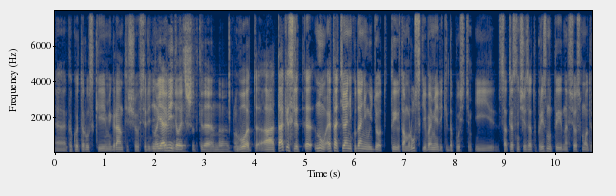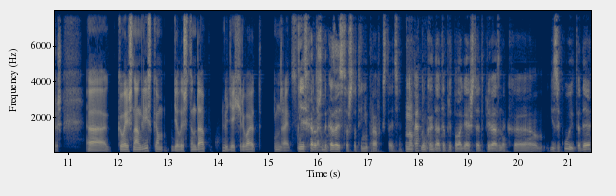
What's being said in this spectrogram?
Э, Какой-то русский иммигрант еще в середине Ну, я века. видел эти шутки, да. Но... Вот. А так, если... э, Ну, это от тебя никуда не уйдет. Ты там русский в Америке, допустим, и, соответственно, через эту призму ты на все смотришь. Говоришь на английском, делаешь стендап, люди охеревают, им нравится. Есть хорошее так доказательство, что ты не прав, кстати. Ну-ка. Ну, когда ты предполагаешь, что это привязано к э, языку и т.д.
